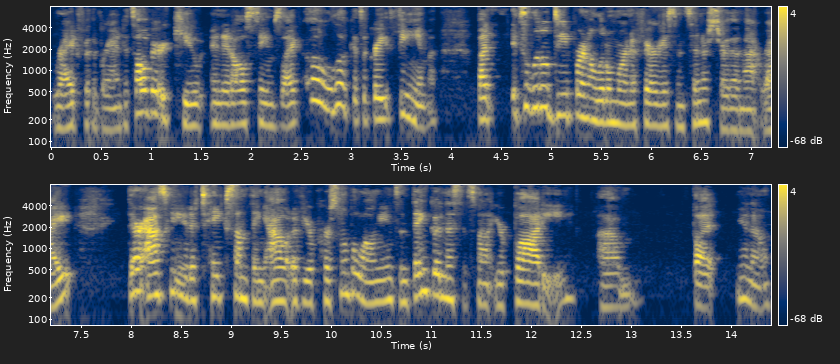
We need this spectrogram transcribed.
ride for the brand. It's all very cute and it all seems like, oh, look, it's a great theme. But it's a little deeper and a little more nefarious and sinister than that, right? They're asking you to take something out of your personal belongings. And thank goodness it's not your body. Um, but, you know,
